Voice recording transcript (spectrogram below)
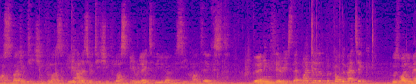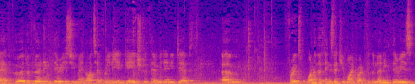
Ask about your teaching philosophy. How does your teaching philosophy relate to the UWC context? Learning theories. That might be a little bit problematic because while you may have heard of learning theories, you may not have really engaged with them in any depth. Um, for one of the things that you might write for the learning theory is,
